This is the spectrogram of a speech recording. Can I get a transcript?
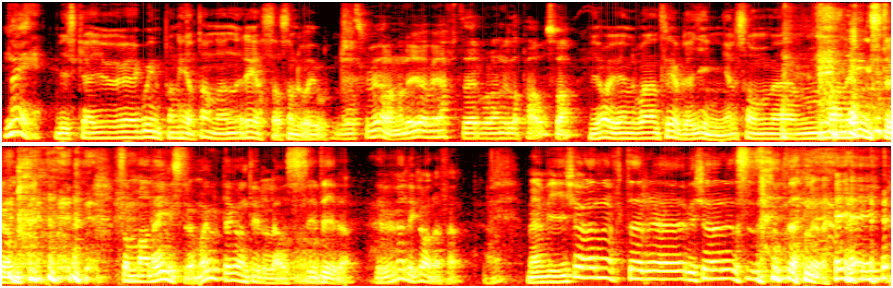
nej, Vi ska ju gå in på en helt annan resa som du har gjort. Det ska vi göra men det gör vi efter vår lilla paus va? Vi har ju en, vår trevliga jingel som eh, Manne Engström som Manne Engström har gjort en gång till oss i tiden. Det är vi väldigt glada för. Men vi kör efter, eh, vi kör den nu. Hej hej!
